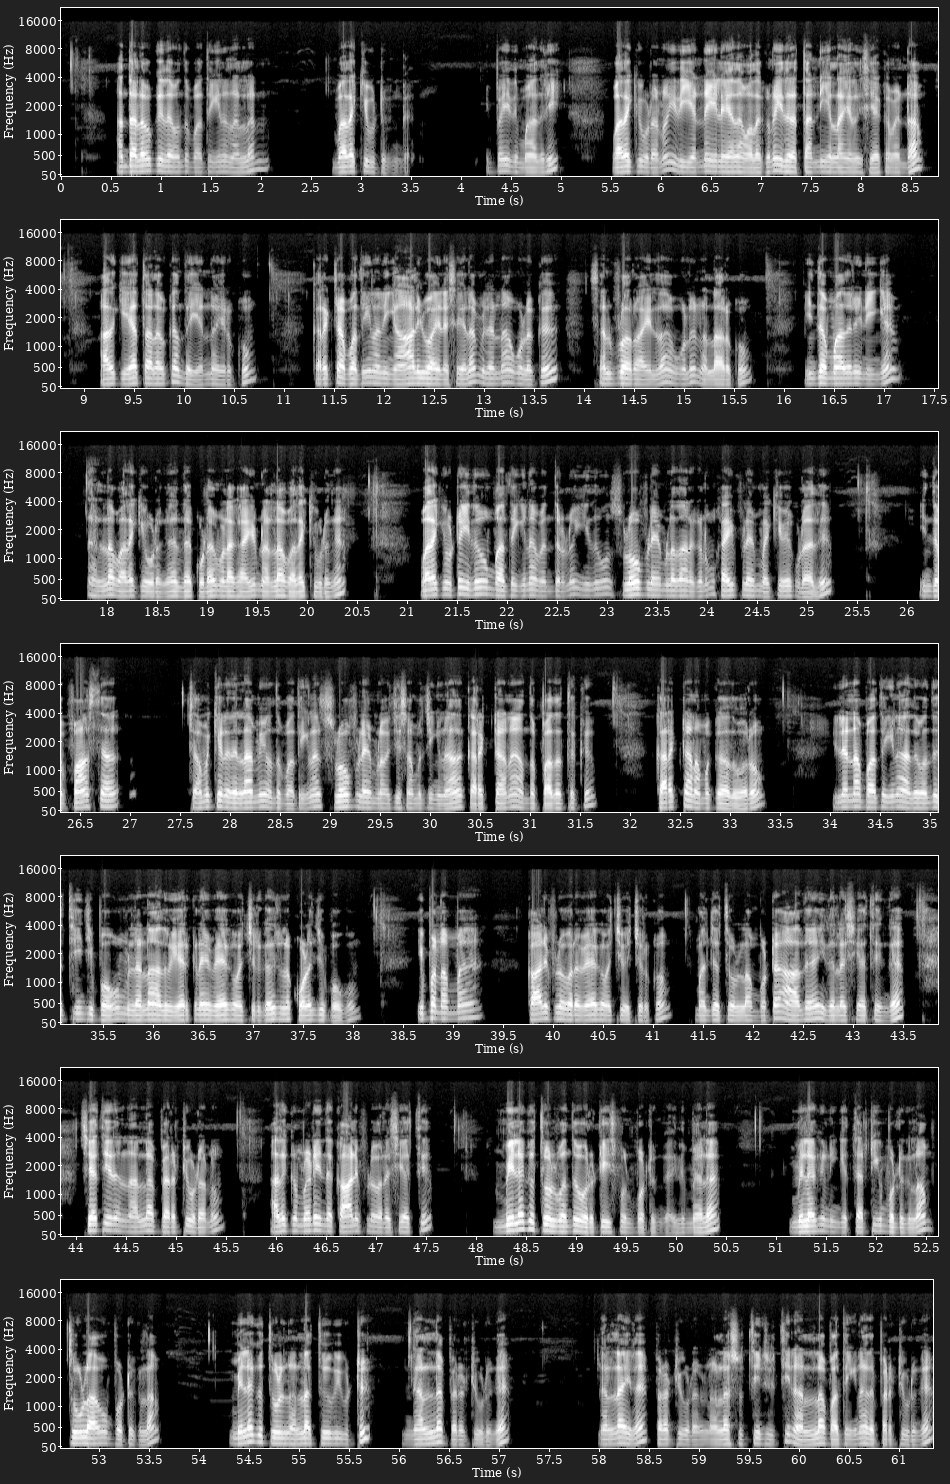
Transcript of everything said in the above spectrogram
அந்த அளவுக்கு இதை வந்து பார்த்திங்கன்னா நல்லா வதக்கி விட்டுக்குங்க. இப்போ இது மாதிரி வதக்கி விடணும். இது எண்ணெயிலேயே தான் வதக்கணும். இதில் தண்ணியெல்லாம் எதுவும் சேர்க்க வேண்டாம். அதுக்கு ஏற்ற அளவுக்கு அந்த எண்ணெய் இருக்கும். கரெக்டாக பார்த்தீங்கன்னா, நீங்கள் ஆலிவ் ஆயில்ல செய்யலாம். இல்லைன்னா உங்களுக்கு சன்ஃப்ளவர் ஆயில் தான் உங்களுக்கு நல்லாயிருக்கும் இந்த மாதிரி நீங்கள் நல்லா வதக்கி விடுங்க. இந்த குடமிளகாயும் நல்லா வதக்கி விடுங்க. வதக்கி விட்டு இதுவும் பார்த்தீங்கன்னா வெந்துடணும் இதுவும் ஸ்லோ ஃப்ளேமில் தான் இருக்கணும். ஹை ஃப்ளேம் வைக்கவே கூடாது. இந்த பாஸ்தா சமைக்கிறது எல்லாமே வந்து பார்த்தீங்கன்னா, ஸ்லோ ஃப்ளேமில் வச்சு சமைச்சிங்கன்னா கரெக்டான அந்த பதத்துக்கு கரெக்டாக நமக்கு அது வரும். இல்லைன்னா பார்த்திங்கன்னா அது வந்து தீஞ்சு போகும். இல்லைன்னா அது ஏற்கனவே வேக வச்சுருக்கிறது இல்லை குழஞ்சு போகும். இப்போ நம்ம காலிஃப்ளவரை வேக வச்சு வச்சுருக்கோம் மஞ்சத்தூள்லாம் போட்டு அதை இதெல்லாம் சேர்த்துங்க. சேர்த்து இதை நல்லா பெரட்டி விடணும். அதுக்கு முன்னாடி இந்த காலிஃப்ளவரை சேர்த்து, மிளகுத்தூள் வந்து ஒரு டீஸ்பூன் போட்டுங்க இது மேலே மிளகு நீங்கள் தட்டியும் போட்டுக்கலாம். தூளாகவும் போட்டுக்கலாம். மிளகுத்தூள் நல்லா தூவி விட்டு, நல்லா பிரட்டி விடுங்க. நல்லா இதை பிரட்டி விடணும். நல்லா சுற்றி சுற்றி நல்லா பார்த்தீங்கன்னா, அதை பிரட்டி விடுங்க.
